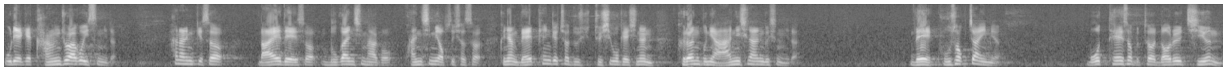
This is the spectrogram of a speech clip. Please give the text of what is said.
우리에게 강조하고 있습니다. 하나님께서 나에 대해서 무관심하고 관심이 없으셔서 그냥 내팽개쳐 두시고 계시는 그런 분이 아니시라는 것입니다. 내 구속자이며 모태에서부터 너를 지은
